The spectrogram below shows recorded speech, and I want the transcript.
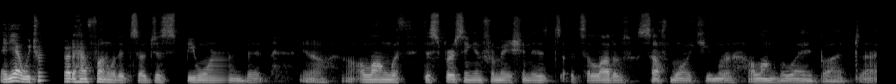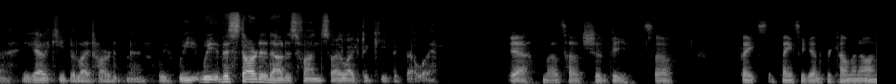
and yeah we try to have fun with it so just be warned that you know along with dispersing information it's it's a lot of sophomore humor along the way but uh, you got to keep it lighthearted man we, we we this started out as fun so i like to keep it that way Yeah, that's how it should be. So, thanks, thanks again for coming on.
